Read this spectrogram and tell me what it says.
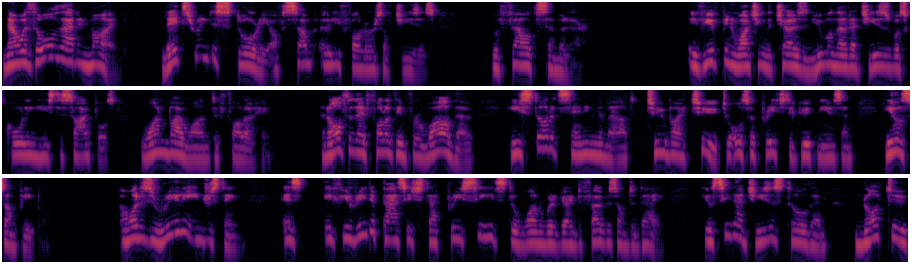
Now, with all that in mind, let's read a story of some early followers of Jesus who felt similar. If you've been watching The Chosen, you will know that Jesus was calling his disciples one by one to follow him. And after they followed him for a while, though, he started sending them out two by two to also preach the good news and heal some people. And what is really interesting is if you read a passage that precedes the one we're going to focus on today, you'll see that Jesus told them not to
